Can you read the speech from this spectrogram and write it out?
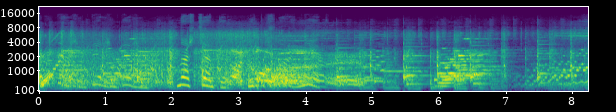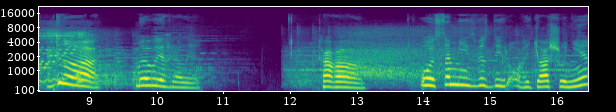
Держим, держим, держим. Наш центр. Не впускай, нет. Да! Ми виграли. Ха-ха. О, самі звезди. гра- А я що, ні?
